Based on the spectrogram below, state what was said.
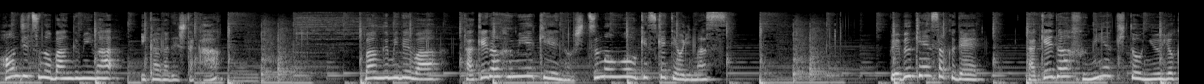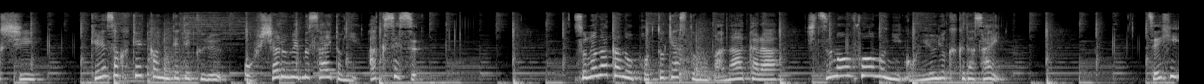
本日の番組はいかがでしたか？番組では武田文幸への質問を受け付けております。ウェブ検索で武田文幸と入力し、検索結果に出てくるオフィシャルウェブサイトにアクセス。その中のポッドキャストのバナーから質問フォームにご入力ください。ぜひ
